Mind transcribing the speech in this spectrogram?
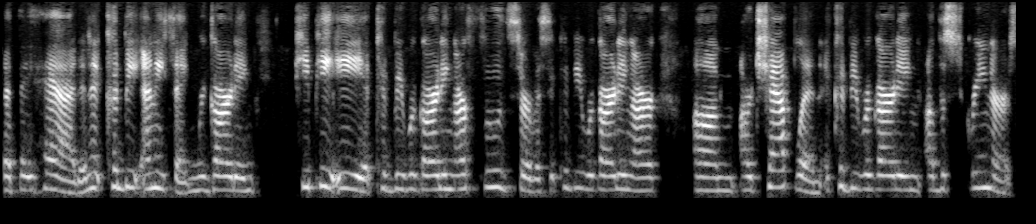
that they had, and it could be anything regarding PPE, it could be regarding our food service, it could be regarding our um, our chaplain, it could be regarding uh, the screeners,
